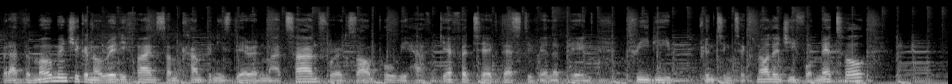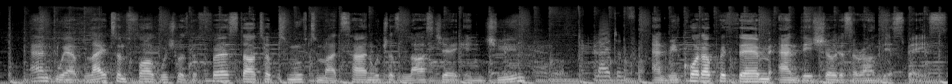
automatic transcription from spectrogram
But at the moment, you can already find some companies there in Marzahn. For example, we have Gefertec that's developing 3D printing technology for metal and we have Light and Fog, which was the first startup to move to Marzahn, which was last year in June. Light and Fog. And we caught up with them and they showed us around their space.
